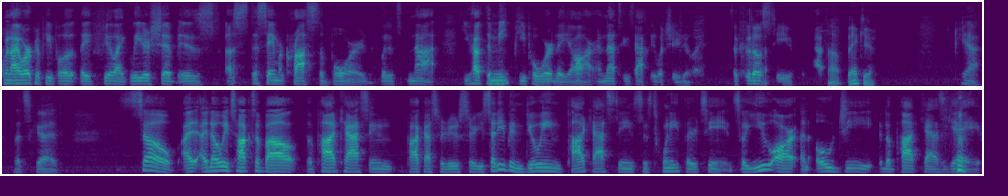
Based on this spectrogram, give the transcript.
when I work with people, they feel like leadership is a, the same across the board, but it's not. You have to Mhm. meet people where they are, and that's exactly what you're doing. So kudos to you. Oh, thank you. Yeah, that's good. So I, I know we talked about the podcasting podcast producer. You said you've been doing podcasting since 2013. So you are an OG in the podcast game.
